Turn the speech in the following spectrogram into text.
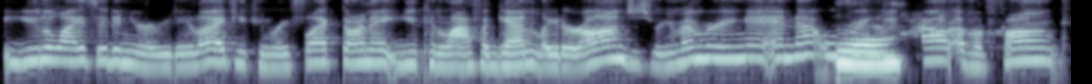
utilize it in your everyday life you can reflect on it you can laugh again later on just remembering it and that will bring Yeah. you out of a funk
